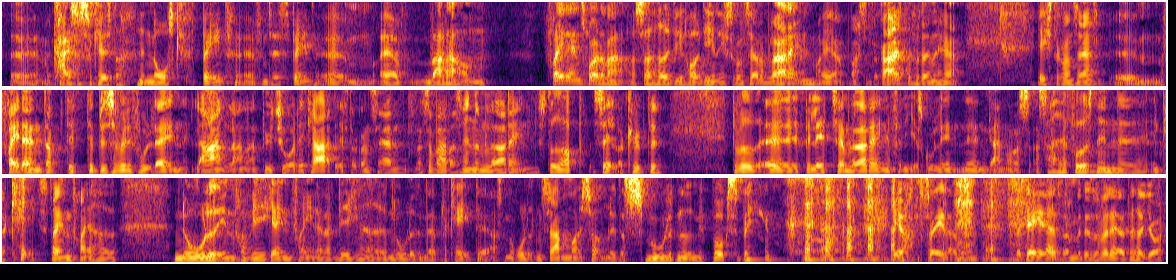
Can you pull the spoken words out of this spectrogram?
øh, med Kaisers Orkester, en norsk band, øh, fantastisk band. Øh, og jeg var der om fredagen, tror jeg det var, og så havde de holdt de en ekstra koncert om lørdagen, og jeg var så begejstret for denne her ekstra koncert. Øh, fredagen, der, det, det blev selvfølgelig fuldt af en lang, lang, lang bytur, det er klart, efter koncerten. Og så var der så inden om lørdagen, stod op selv og købte du ved, øh, billet til om lørdagen, fordi jeg skulle ind en gang også. Og så havde jeg fået sådan en, øh, en plakat derinde fra, jeg havde nålet inden fra Vega, inden fra en af væggene, havde nålet den der plakat der, og sådan rullet den sammen og som lidt, og smuglet den ud i mit bukseben. det er svagt, altså. Plakat, altså, men det er så, hvad det er, det havde jeg gjort.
